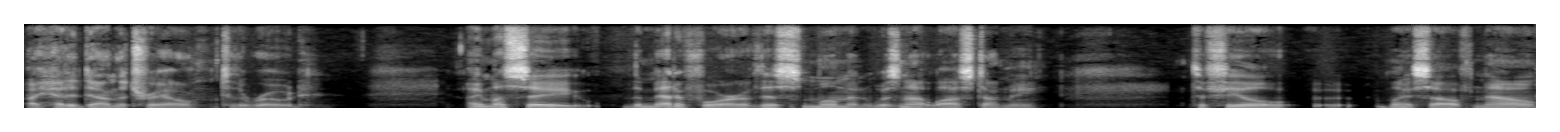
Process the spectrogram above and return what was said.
I headed down the trail to the road. I must say, the metaphor of this moment was not lost on me to feel uh, myself now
